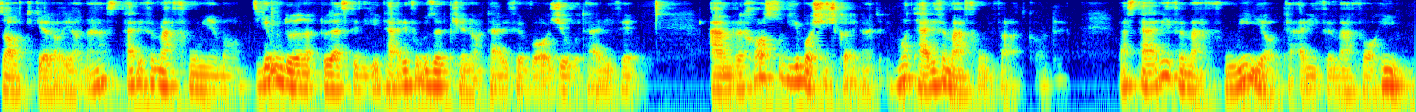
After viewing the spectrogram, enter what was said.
ذات گرایانه است. تعریف مفهومی ما. دیگه اون دو دسته دیگه تعریف رو بذارید کنار. تعریف واژه و تعریف امر خاص رو دیگه با هیچ نداریم. ما تعریف مفهومی فقط کار داریم. پس تعریف مفهومی یا تعریف مفاهیم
